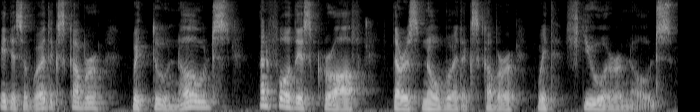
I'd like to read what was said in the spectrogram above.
It is a vertex cover with two nodes, and for this graph, there is no vertex cover with fewer nodes.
